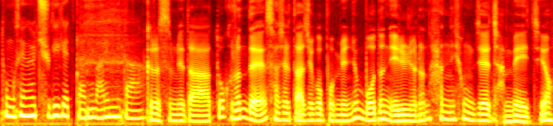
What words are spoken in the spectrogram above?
동생을 죽이겠다니 말입니다. 그렇습니다. 또 그런데 사실 따지고 보면요. 모든 인류는 한 형제 자매이지요.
